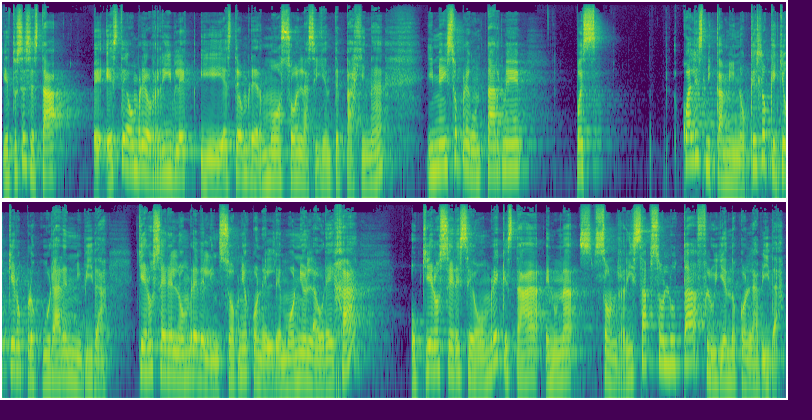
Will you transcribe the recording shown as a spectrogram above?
Y entonces está eh, este hombre horrible y este hombre hermoso en la siguiente página y me hizo preguntarme, pues, ¿Cuál es mi camino? ¿Qué es lo que yo quiero procurar en mi vida? ¿Quiero ser el hombre del insomnio con el demonio en la oreja? ¿O quiero ser ese hombre que está en una sonrisa absoluta fluyendo con la vida?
